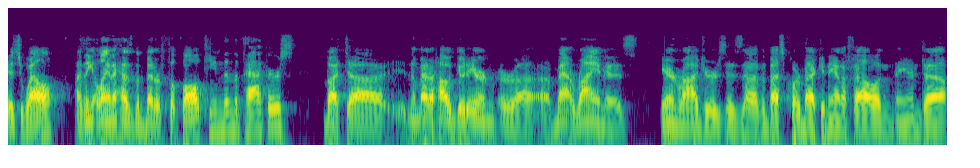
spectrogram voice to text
as well. I think Atlanta has the better football team than the Packers, but uh, no matter how good Aaron or uh, uh Matt Ryan is, Aaron Rodgers is uh, the best quarterback in the NFL, and and uh,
